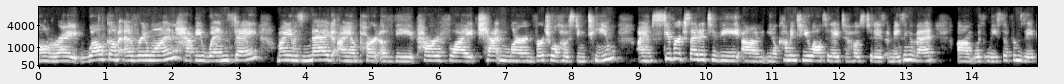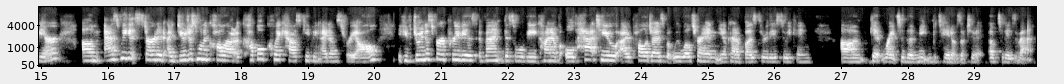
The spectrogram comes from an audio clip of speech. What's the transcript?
All right, welcome everyone. Happy Wednesday. My name is Meg. I am part of the Power to Fly Chat and Learn virtual hosting team. I am super excited to be, um, you know, coming to you all today to host today's amazing event um, with Lisa from Zapier. Um, as we get started, I do just want to call out a couple quick housekeeping items for y'all. If you've joined us for a previous event, this will be kind of old hat to you. I apologize, but we will try and, you know, kind of buzz through these so we can um, get right to the meat and potatoes of, of today's event.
